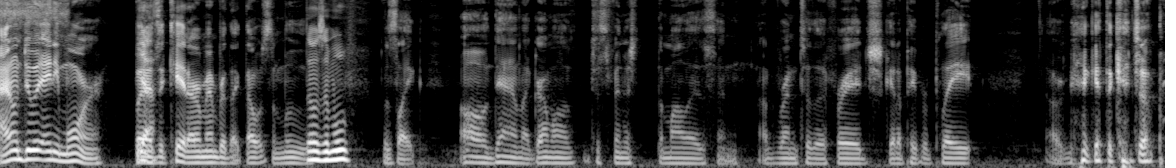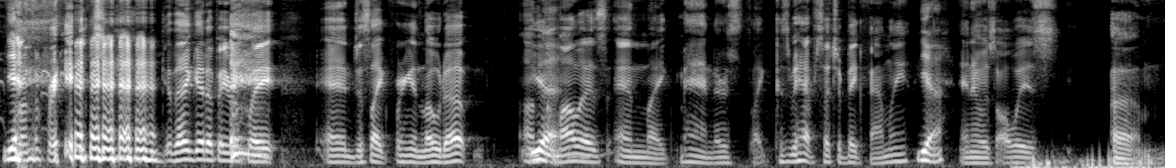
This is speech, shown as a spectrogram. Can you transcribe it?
I don't do it anymore. But Yeah. as a kid, I remember like that was the move. That was a move. It was like, oh damn, like grandma just finished the tamales, and I'd run to the fridge, get a paper plate, or get the ketchup Yeah. from the fridge, then get a paper plate, and just like freaking load up on Yeah. tamales. And like, man, there's like, because we have such a big family Yeah. and it was always um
